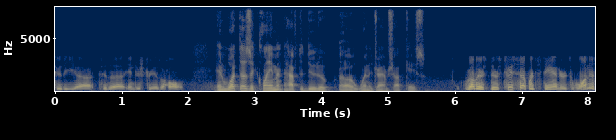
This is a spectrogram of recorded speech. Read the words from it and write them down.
to the, uh, to the industry as a whole. And what does a claimant have to do to uh, win a dram shop case? Well, there's, there's two separate standards. One is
